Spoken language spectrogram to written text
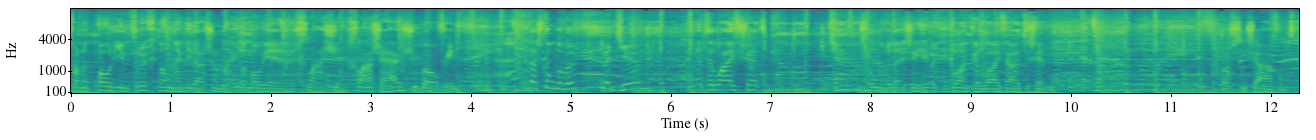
van het podium terug, dan heb je daar zo'n hele mooie glaasje, glazen huisje bovenin. En daar stonden we met Jam, met de live set. Dan stonden we deze heerlijke klanken live uit te zenden. Fantastische avond.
